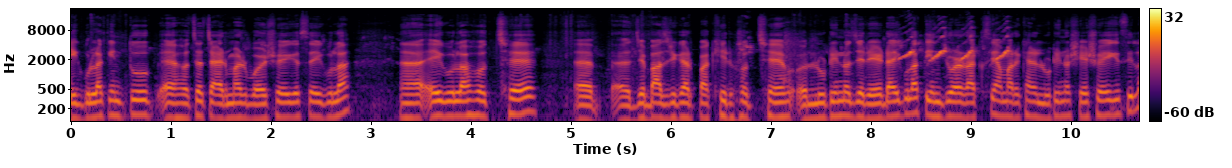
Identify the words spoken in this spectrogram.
এইগুলা কিন্তু হচ্ছে চার মাস বয়স হয়ে গেছে এইগুলা। এইগুলা হচ্ছে যে বাজরিগার পাখির হচ্ছে, লুটিনো যে রেড আইগুলো তিন জোড়া রাখছি, আমার এখানে লুটিনো শেষ হয়ে গেছিল।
